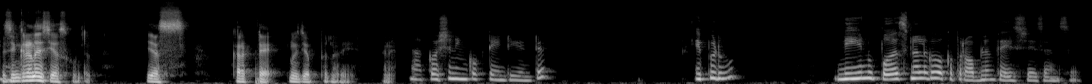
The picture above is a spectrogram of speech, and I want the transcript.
సింక్రనైజ్ చేసుకుంటుంది. ఎస్ కరెక్టే నువ్వు చెప్తున్నది. నా క్వశ్చన్ ఇంకొకటి ఏంటి అంటే ఇప్పుడు నేను పర్సనల్గా ఒక ప్రాబ్లం ఫేస్ చేశాను సార్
